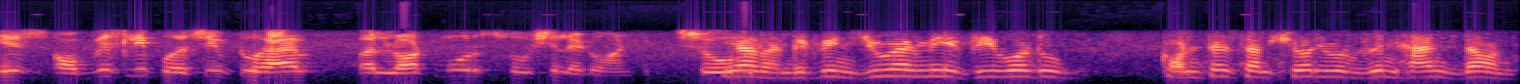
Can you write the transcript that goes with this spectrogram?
is obviously perceived to have a lot more social advantage. So Yeah, man. Between you and me, if we were to contest, I'm sure you would win hands down.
